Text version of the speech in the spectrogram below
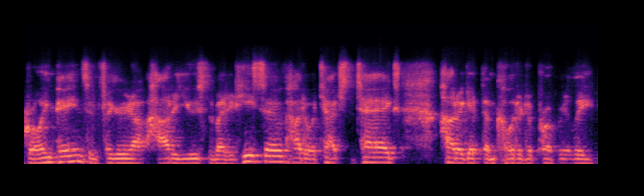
growing pains and figuring out how to use the right adhesive, how to attach the tags, how to get them coded appropriately.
